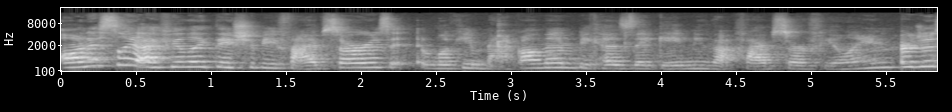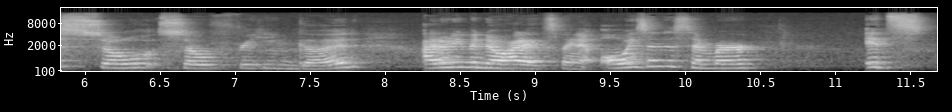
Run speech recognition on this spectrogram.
honestly, I feel like they should be five stars looking back on them because they gave me that five star feeling. They're just so, so freaking good. I don't even know how to explain it. Always in December, it's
